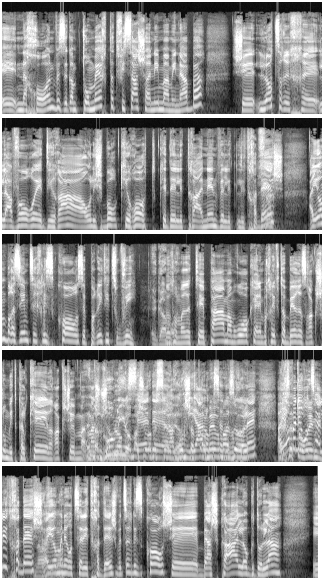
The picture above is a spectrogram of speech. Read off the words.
אה, נכון, וזה גם תומך את התפיסה שאני מאמינה בה, שלא צריך אה, לעבור אה, דירה או לשבור קירות כדי להתרענן ולהתחדש. היום ברזים, צריך לזכור, זה פריט עיצובי. לגמרי. זאת אומרת, אה, פעם אמרו, אוקיי, אני מחליף את הברז רק כשהוא מתקלקל, רק שמשהו שם לא לא בסדר. הגומייה לא בסדר וכולי. היום אני? רוצה להתחדש, לא, היום. אני רוצה להתחדש, וצריך לזכור שבהשקעה לא גדולה, אה,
